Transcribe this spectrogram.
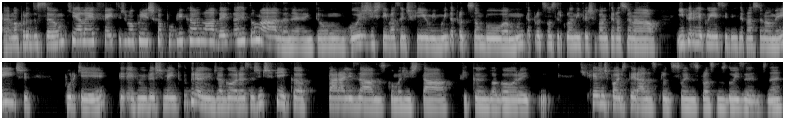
é uma produção que ela é feita de uma política pública lá desde a retomada, né? Então, hoje a gente tem bastante filme, muita produção boa, muita produção circulando em festival internacional, hiper reconhecido internacionalmente, porque teve um investimento grande. Agora, se a gente fica paralisados como a gente está ficando agora, o que, que a gente pode esperar das produções dos próximos dois anos, né?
